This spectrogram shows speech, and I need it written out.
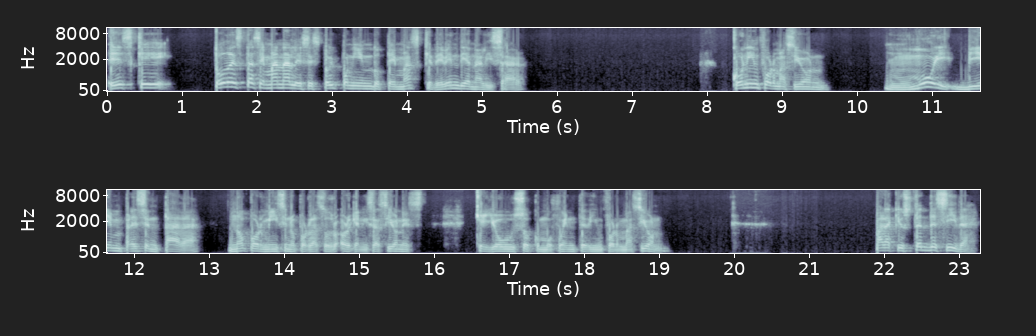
es que toda esta semana les estoy poniendo temas que deben de analizar con información muy bien presentada, no por mí, sino por las organizaciones que yo uso como fuente de información, para que usted decida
